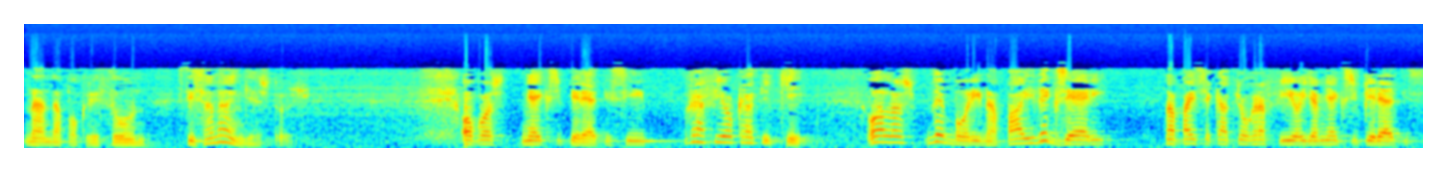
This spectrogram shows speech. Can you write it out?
να ανταποκριθούν στις ανάγκες τους. Όπως μια εξυπηρέτηση γραφειοκρατική. Ο άλλος δεν μπορεί να πάει δεν ξέρει να πάει σε κάποιο γραφείο για μια εξυπηρέτηση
